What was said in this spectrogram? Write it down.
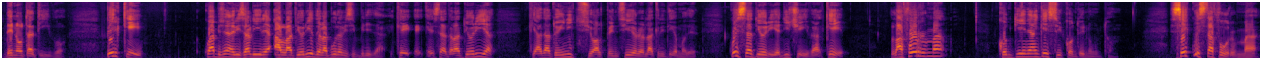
denotativo? Perché qua bisogna risalire alla teoria della pura visibilità, che, che è stata la teoria che ha dato inizio al pensiero e alla critica moderna. Questa teoria diceva che la forma contiene anch'essa il contenuto. Se questa forma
